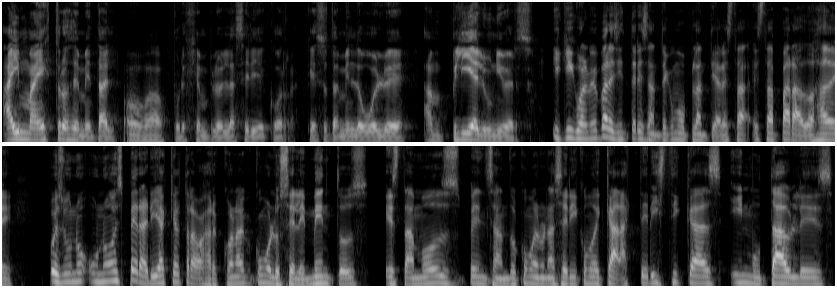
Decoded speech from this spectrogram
hay maestros de metal. Oh, wow. Por ejemplo, en la serie de Korra, que eso también lo vuelve, amplía el universo. Y que igual me parece interesante como plantear esta, esta paradoja de, pues uno, uno esperaría que al trabajar con algo como los elementos, estamos pensando como en una serie como de características inmutables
